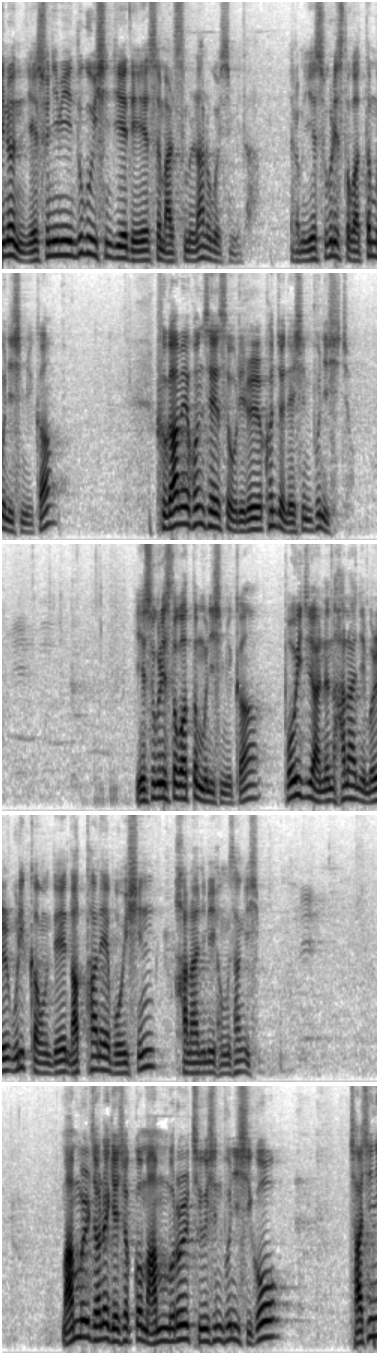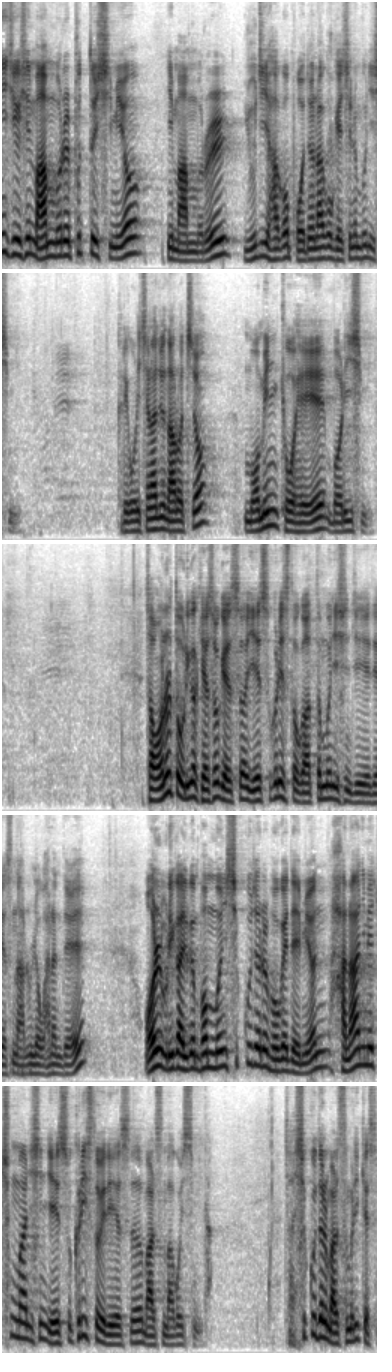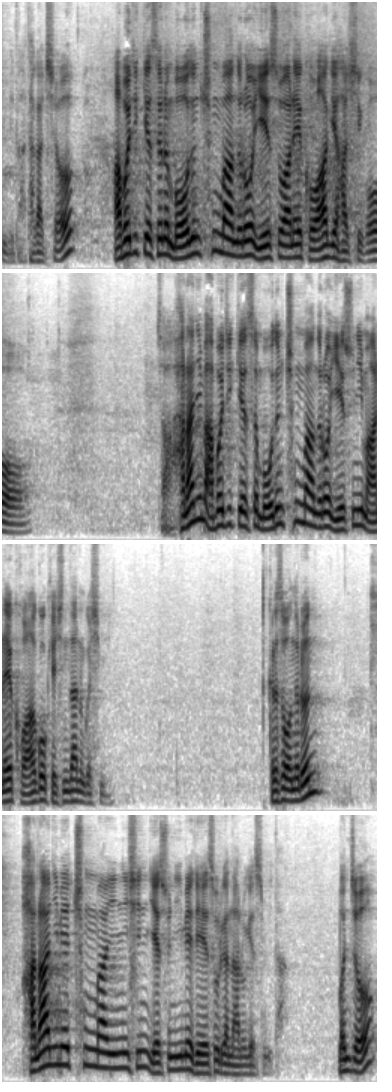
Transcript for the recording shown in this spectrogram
우리는 예수님이 누구이신지에 대해서 말씀을 나누고 있습니다. 여러분 예수 그리스도가 어떤 분이십니까? 흑암의 권세에서 우리를 건져내신 분이시죠. 예수 그리스도가 어떤 분이십니까? 보이지 않는 하나님을 우리 가운데 나타내 보이신 하나님의 형상이십니다. 만물 전에 계셨고 만물을 지으신 분이시고 자신이 지으신 만물을 붙드시며 이 만물을 유지하고 보존하고 계시는 분이십니다. 그리고 우리 지난주 나눴죠? 몸인 교회의 머리이십니다. 자, 오늘 또 우리가 계속해서 예수 그리스도가 어떤 분이신지에 대해서 나누려고 하는데 오늘 우리가 읽은 본문 19절을 보게 되면 하나님의 충만이신 예수 그리스도에 대해서 말씀하고 있습니다. 자, 19절 말씀을 읽겠습니다. 다 같이요. 아버지께서는 모든 충만으로 예수 안에 거하게 하시고 자, 하나님 아버지께서 모든 충만으로 예수님 안에 거하고 계신다는 것입니다. 그래서 오늘은 하나님의 충만이신 예수님에 대해서 우리가 나누겠습니다. 먼저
